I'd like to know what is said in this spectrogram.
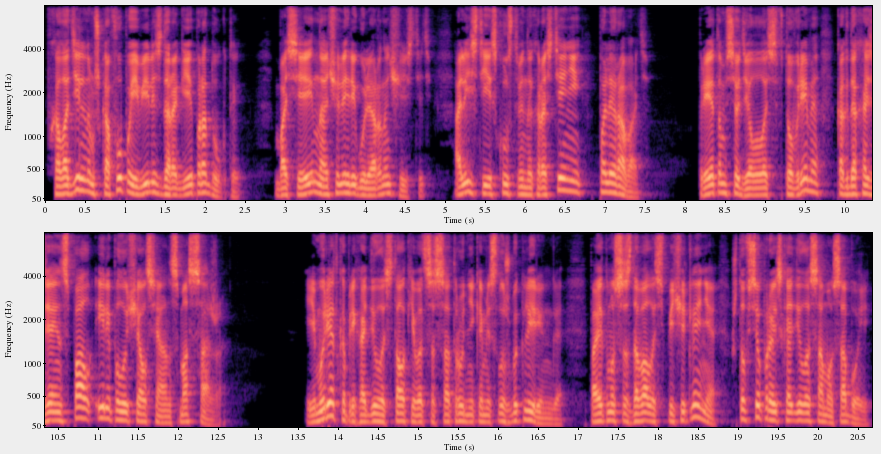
в холодильном шкафу появились дорогие продукты. Бассейн начали регулярно чистить, а листья искусственных растений полировать. При этом все делалось в то время, когда хозяин спал или получал сеанс массажа. Ему редко приходилось сталкиваться с сотрудниками службы клиринга, поэтому создавалось впечатление, что все происходило само собой.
